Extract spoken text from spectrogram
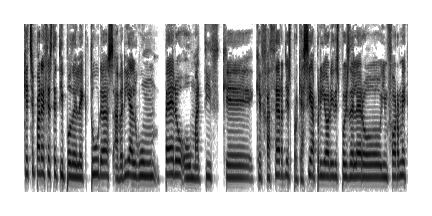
Que che parece este tipo de lecturas? Habería algún pero ou matiz que, que facerlles? Porque así a priori, despois de ler o informe,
